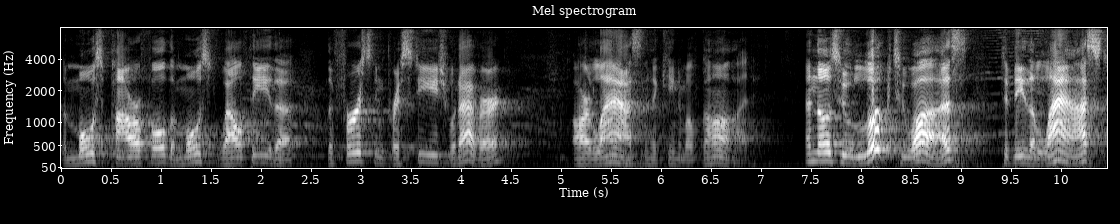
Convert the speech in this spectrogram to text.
the most powerful, the most wealthy, the, the first in prestige, whatever, are last in the kingdom of God. And those who look to us to be the last,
